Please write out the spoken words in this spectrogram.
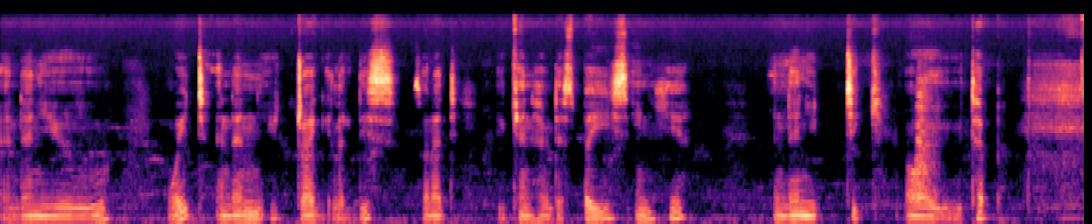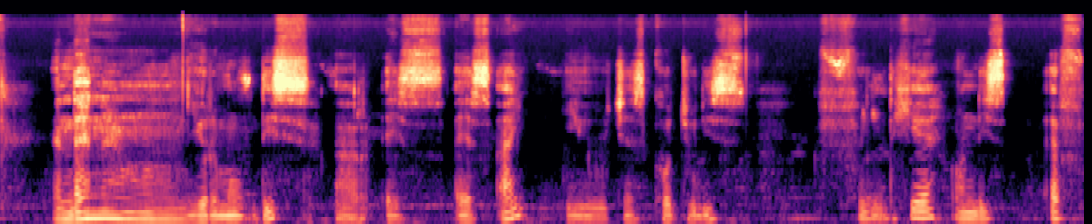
and then you wait and then you drag like this so that you can have the space in here. And then you tick or you tap. And then um, you remove this RSI you just go to this field here on this F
